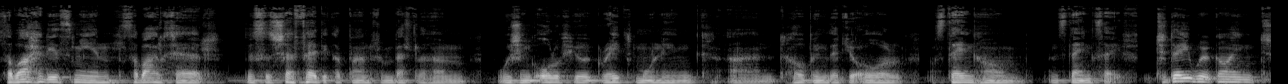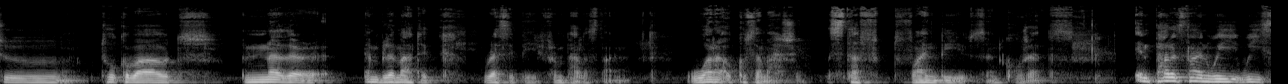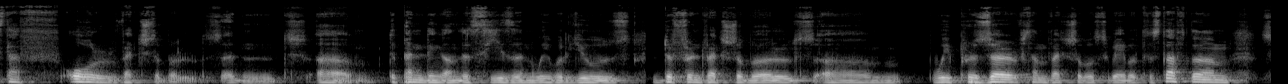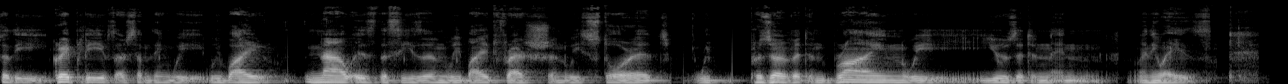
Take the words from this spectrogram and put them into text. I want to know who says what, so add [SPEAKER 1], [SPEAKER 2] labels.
[SPEAKER 1] Sabah al Yasmin, Sabah. This is Chef Fadi Kattan from Bethlehem, wishing all of you a great morning and hoping that you're all staying home and staying safe. Today we're going to talk about another emblematic recipe from Palestine. Wara kusamahshi, stuffed vine leaves and courgettes. In Palestine, we, we stuff all vegetables, and um, depending on the season, we will use different vegetables. Um, we preserve some vegetables to be able to stuff them. So the grape leaves are something we, we buy now is the season. We buy it fresh and we store it. We preserve it in brine. We use it in, in many ways.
